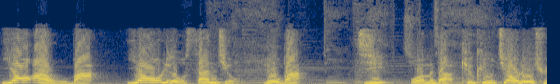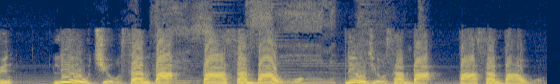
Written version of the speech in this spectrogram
幺二五八幺六三九六八及我们的 QQ 交流群六九三八八三八五六九三八。八三八五。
